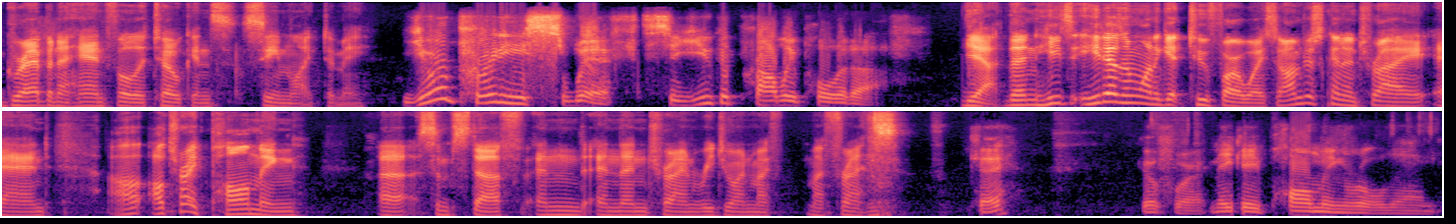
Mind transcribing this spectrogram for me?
grabbing a handful of tokens seem like to me? You're pretty swift, so you could probably pull it off. Yeah, then he's he doesn't want to get too far away. So I'm just gonna try and I'll I'll try palming uh, some stuff and and then try and rejoin my my friends. Okay, go for it. Make a palming roll then.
